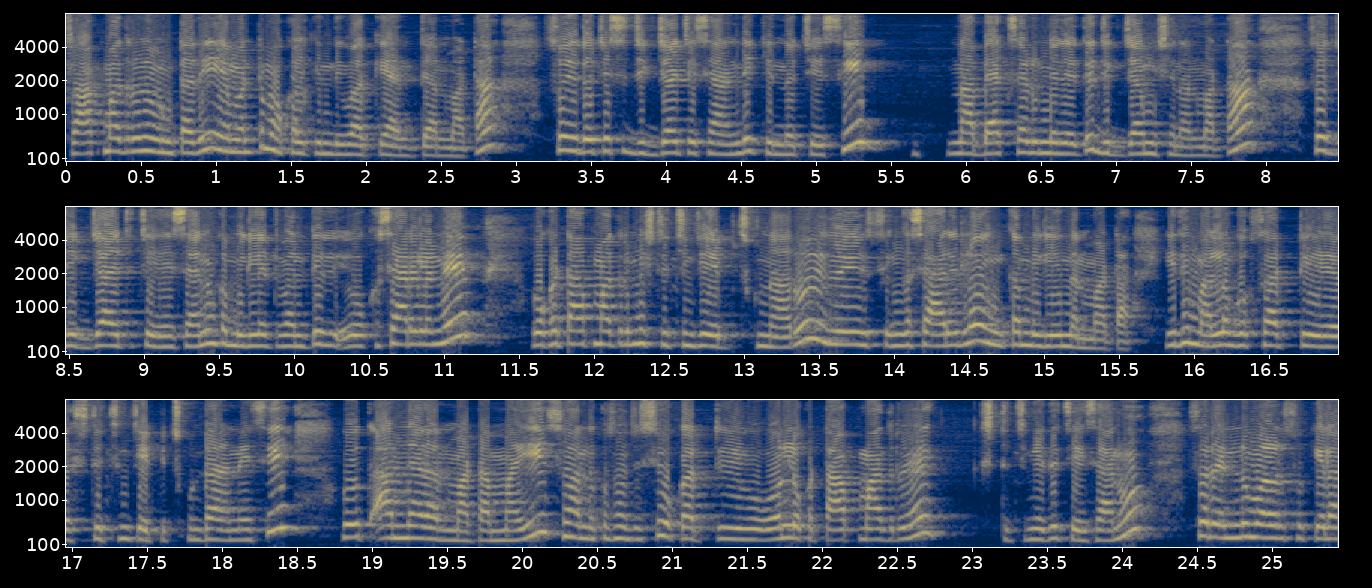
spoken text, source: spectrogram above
ఫ్రాక్ మాత్రమే ఉంటుంది ఏమంటే మొక్కల కింది వరకే అంతే అనమాట సో ఇది వచ్చేసి జిగ్జాయ్ చేశానండి. కింద వచ్చేసి నా బ్యాక్ సైడ్ మీద అయితే జిగ్జా మిషన్ అనమాట సో జిగ్జా అయితే చేసేసాను. ఇంకా మిగిలినటువంటి ఒక శారీలోనే ఒక టాప్ మాత్రమే స్టిచ్చింగ్ చేయించుకున్నారు. ఇది ఇంకా శారీలో ఇంకా మిగిలింది అనమాట ఇది మళ్ళీ ఇంకొకసారి స్టిచ్చింగ్ చేయించుకుంటా అనేసి అన్నారు అనమాట అమ్మాయి. సో అందుకోసం వచ్చేసి ఒకటి ఓన్లీ ఒక టాప్ మాత్రమే స్టిచ్చింగ్ అయితే చేశాను. సో రెండు మోడల్స్ ఒకేలా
